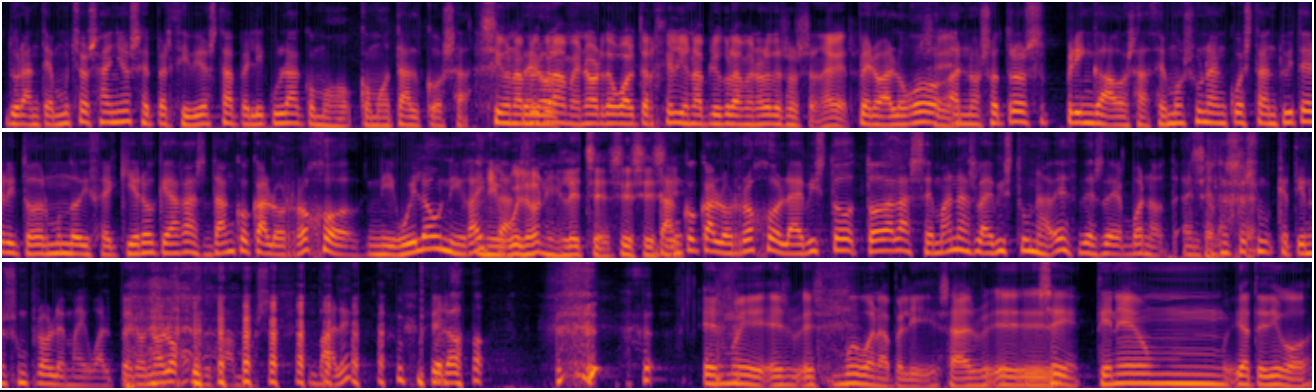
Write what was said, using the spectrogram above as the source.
Durante muchos años se percibió esta película como, como tal cosa. Sí, una Pero- película menor de Walter Hill y una película menor de Schwarzenegger. Pero a luego Sí. a nosotros, pringaos, hacemos una encuesta en Twitter y todo el mundo dice, quiero que hagas Danco Calor Rojo, ni Willow ni Gaitas. ni Willow ni leche, sí, sí, sí. Danco Calor Rojo la he visto todas las semanas, la he visto una vez desde, bueno, entonces es un- que tienes un problema igual, pero no lo juzgamos, ¿vale? Pero Es muy, es, es muy buena peli. O sea, es- eh, Sí. Tiene un. Ya te digo.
